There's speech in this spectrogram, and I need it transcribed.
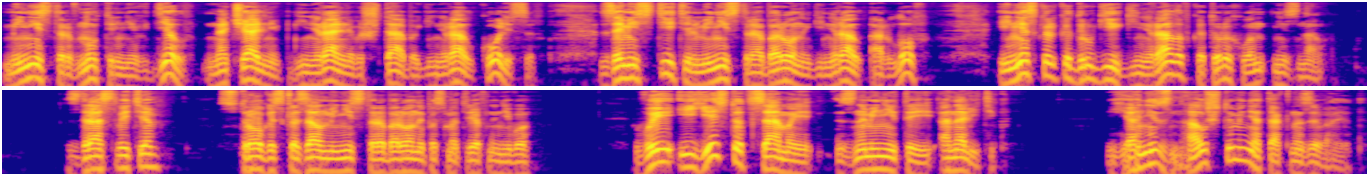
министр внутренних дел, начальник генерального штаба генерал Колесов, заместитель министра обороны генерал Орлов и несколько других генералов, которых он не знал. «Здравствуйте», — строго сказал министр обороны, посмотрев на него. «Вы и есть тот самый знаменитый аналитик?» «Я не знал, что меня так называют».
